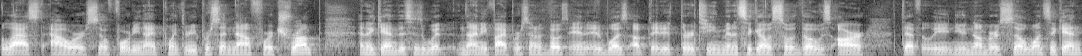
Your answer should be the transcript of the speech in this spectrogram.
last hour, so 49.3% now for Trump. And again, this is with 95% of votes in. It was updated 13 minutes ago, so those are definitely new numbers. So once again,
